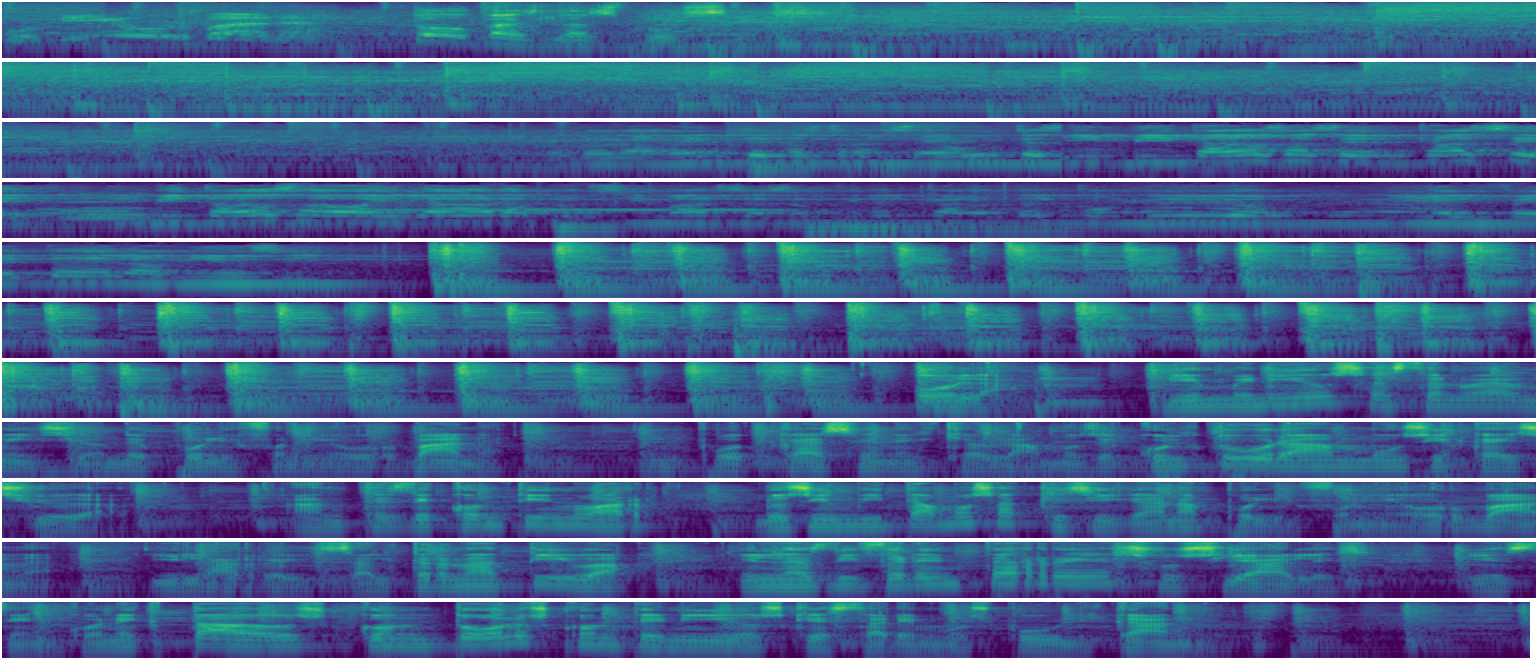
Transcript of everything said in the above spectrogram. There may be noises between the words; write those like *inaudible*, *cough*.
Polifonía Urbana. Todas las voces. Bueno, la gente, los transeúntes, invitados a acercarse, invitados a bailar, a aproximarse, a sentir el calor del convivio y el fete de la music. Hola, bienvenidos a esta nueva emisión de Polifonía Urbana, podcast en el que hablamos de cultura, música y ciudad. Antes de continuar, los invitamos a que sigan a Polifonía Urbana y la revista alternativa en las diferentes redes sociales y estén conectados con todos los contenidos que estaremos publicando.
